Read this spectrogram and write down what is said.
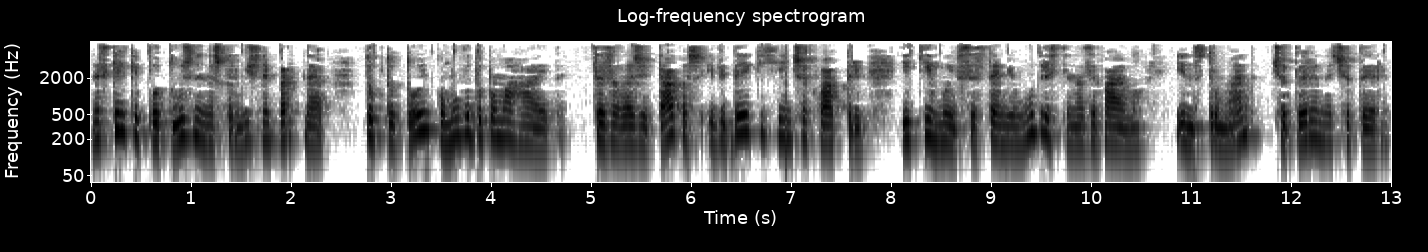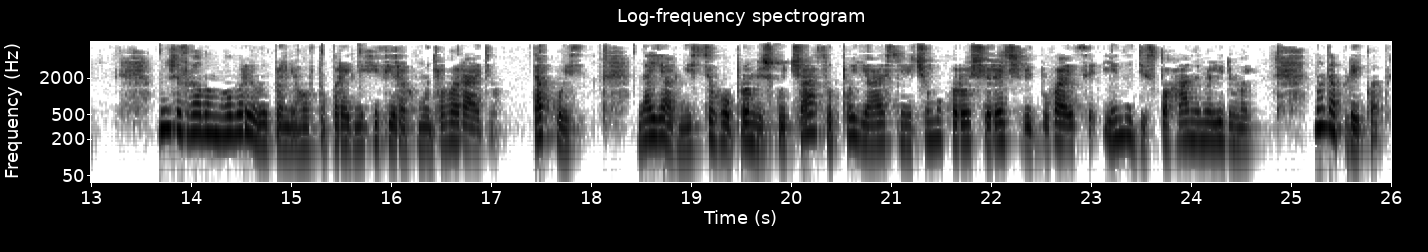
наскільки потужний наш кармічний партнер, тобто той, кому ви допомагаєте. Це залежить також і від деяких інших факторів, які ми в системі мудрості називаємо інструмент 4 на 4 Ми вже з Гавом говорили про нього в попередніх ефірах мудрого радіо. Так ось, наявність цього проміжку часу пояснює, чому хороші речі відбуваються іноді з поганими людьми. Ну, наприклад,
